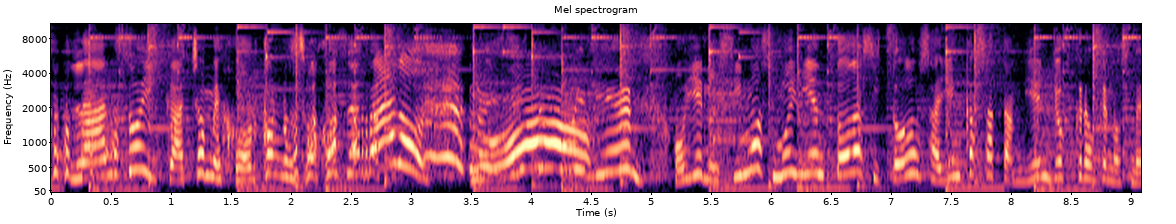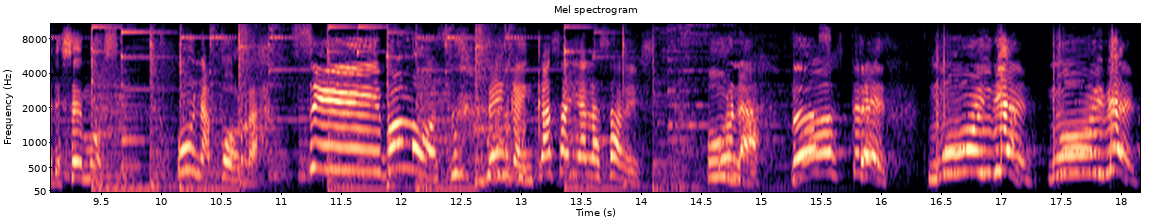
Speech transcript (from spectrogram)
Lanzo y cacho mejor con los ojos cerrados. Muy bien. Oye, lo hicimos muy bien todas y todos ahí en casa también. Yo creo que nos merecemos una porra. Sí, vamos. Venga, en casa ya la sabes. Una, dos, tres. Muy bien, muy bien,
